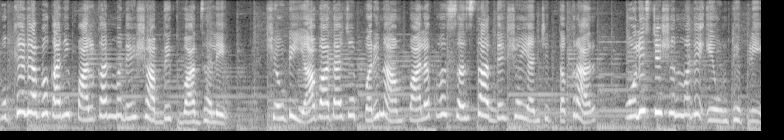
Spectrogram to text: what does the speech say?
मुख्याध्यापक आणि पालकांमध्ये शाब्दिक वाद झाले. शेवटी या वादाचे परिणाम पालक व संस्था अध्यक्ष यांची तक्रार पोलीस स्टेशनमध्ये येऊन ठेपली.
